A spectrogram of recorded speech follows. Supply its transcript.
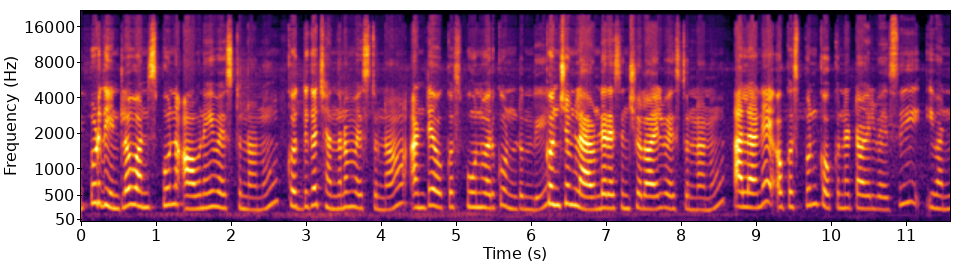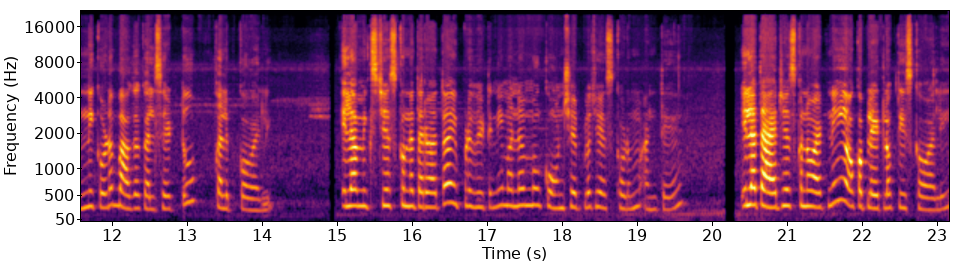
ఇప్పుడు దీంట్లో వన్ స్పూన్ ఆవు నెయ్యి వేస్తున్నాను. కొద్దిగా చందనం వేస్తున్నా అంటే ఒక స్పూన్ వరకు ఉంటుంది. కొంచెం లావెండర్ ఎసెన్షియల్ ఆయిల్ వేస్తున్నాను. అలానే ఒక స్పూన్ కోకోనట్ ఆయిల్ వేసి ఇవన్నీ కూడా బాగా కలిసేట్టు కలుపుకోవాలి. ఇలా మిక్స్ చేసుకున్న తర్వాత ఇప్పుడు వీటిని మనము కోన్ షేప్లో చేసుకోవడం అంతే. ఇలా తయారు చేసుకున్న వాటిని ఒక ప్లేట్లోకి తీసుకోవాలి.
